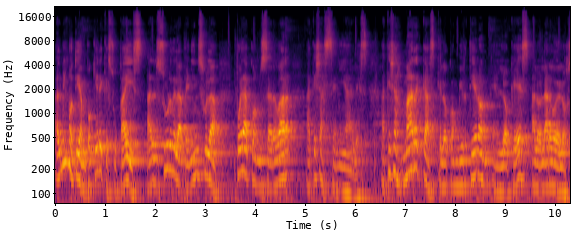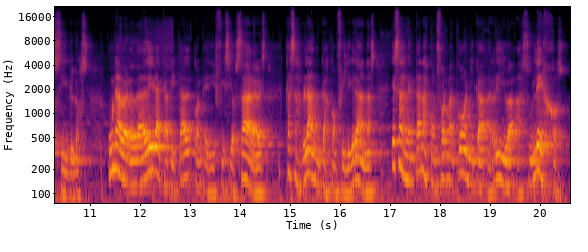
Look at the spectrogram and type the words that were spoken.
al mismo tiempo quiere que su país, al sur de la península, pueda conservar aquellas señales, aquellas marcas que lo convirtieron en lo que es a lo largo de los siglos. Una verdadera capital con edificios árabes, casas blancas con filigranas, esas ventanas con forma cónica arriba, azulejos,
